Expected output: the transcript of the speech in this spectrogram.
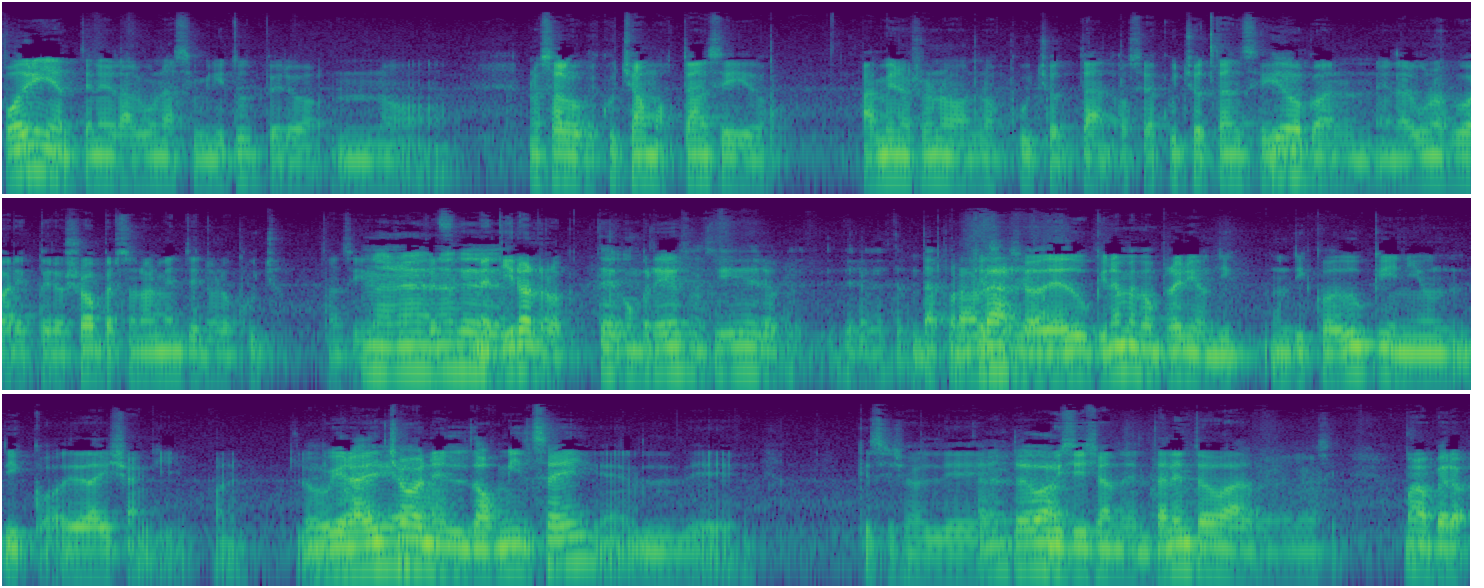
Podrían tener alguna similitud, pero no, no es algo que escuchamos tan seguido. Al menos yo no, no escucho tan, o sea, escucho tan seguido Sí. con, en algunos lugares, pero yo personalmente no lo escucho tan seguido. No, no, no Pref- te- Me tiro al rock. Te comprarías un CD de lo que, de lo que estás por hablar. yo, de. Duki. No me compraría un, di- un disco de Duki ni un disco de Daddy Yankee. Lo hubiera hecho en el 2006, el de. qué sé yo, el de. Talento de barrio. Wisin y Yandel, talento de barrio. Bueno, pero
